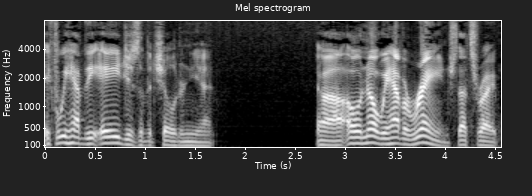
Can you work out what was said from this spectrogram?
if we have the ages of the children yet. Uh, oh, no, we have a range. That's right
